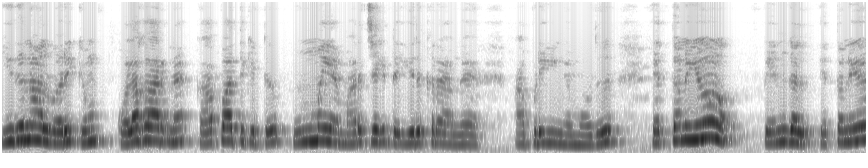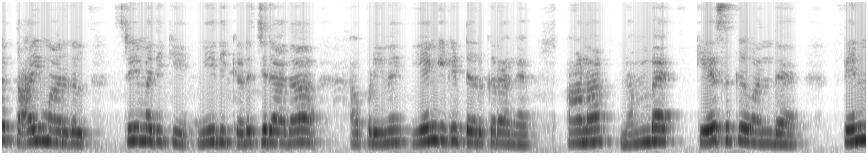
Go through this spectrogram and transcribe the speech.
இது நாள் வரைக்கும் கொலகாரனை காப்பாற்றிக்கிட்டு உண்மையை மறைச்சிக்கிட்டு இருக்கிறாங்க. அப்படிங்கும் போது எத்தனையோ பெண்கள் எத்தனையோ தாய்மார்கள் ஸ்ரீமதிக்கு நீதி கிடைச்சிடாதா அப்படின்னு ஏங்கிக்கிட்டு இருக்கிறாங்க. ஆனால் நம்ம கேஸுக்கு வந்த பெண்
